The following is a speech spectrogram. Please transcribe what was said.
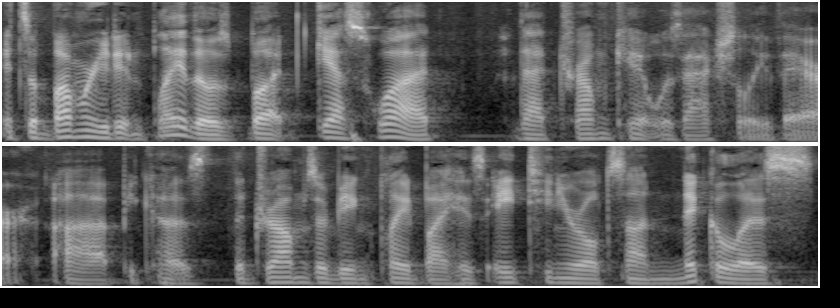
it's a bummer he didn't play those. But guess what? That drum kit was actually there uh, because the drums are being played by his 18 year old son, Nicholas.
